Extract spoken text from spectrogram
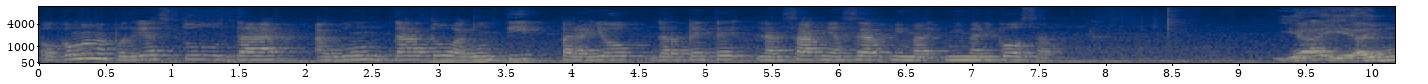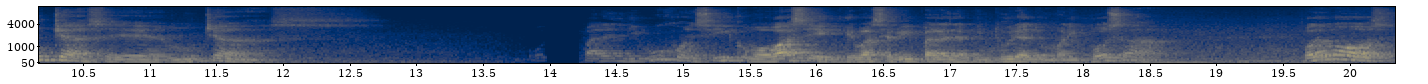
o cómo me podrías tú dar algún dato, algún tip para yo de repente lanzarme a hacer mi, mi mariposa? Y hay, hay muchas, eh, muchas... Para el dibujo en sí, como base que va a servir para la pintura de tu mariposa, Podemos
